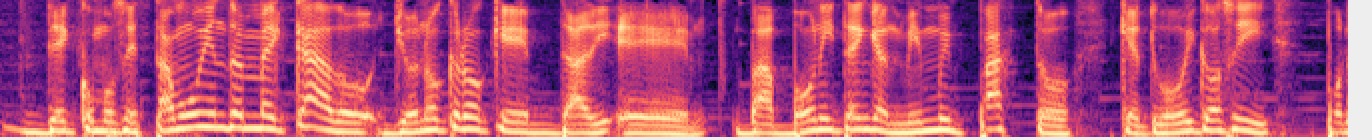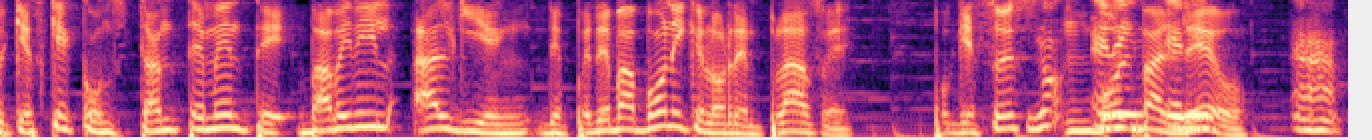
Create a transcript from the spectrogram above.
de cómo se está moviendo el mercado, yo no creo que eh, Bad Bunny tenga el mismo impacto que tuvo Vico sí, porque es que constantemente va a venir alguien después de Bad Bunny que lo reemplace. Porque eso es un bombardeo. ajá.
